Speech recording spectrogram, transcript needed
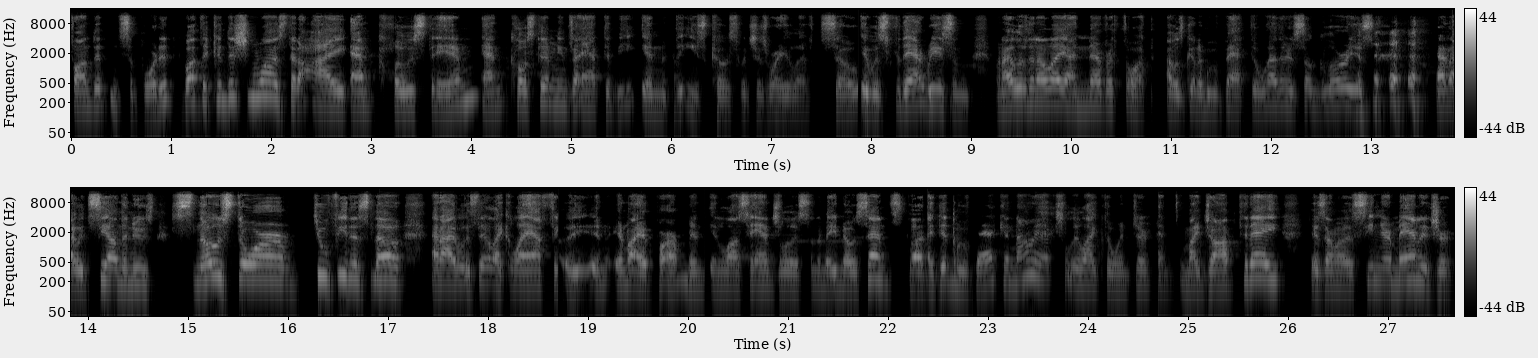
fund it and support it. But the condition was that I am close to him, and close to him means I have to be in the East Coast, which is where he lived. So it was for that reason. When I lived in LA, I never thought I was going to move back. The weather is so glorious. and I would see on the news, snowstorm, two feet of snow. And I was there like laughing in, in my apartment in Los Angeles, and it made no sense. But I did move back, and now I actually like the winter. And my job today is I'm a senior manager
